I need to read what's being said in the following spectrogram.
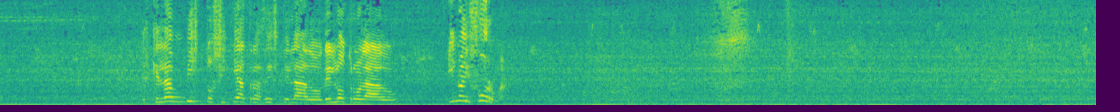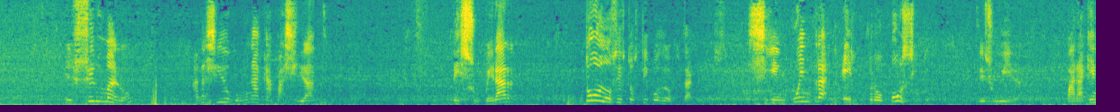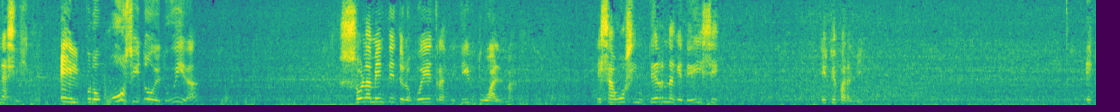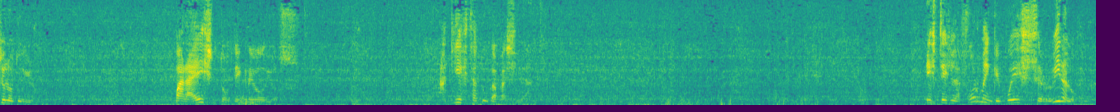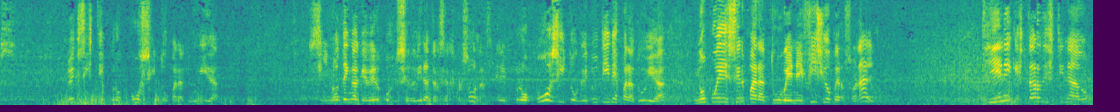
Es que la han visto psiquiatras de este lado, del otro lado, y no hay forma. El ser humano ha nacido con una capacidad de superar todos estos tipos de obstáculos si encuentra el propósito de su vida. ¿Para qué naciste? El propósito de tu vida solamente te lo puede transmitir tu alma. Esa voz interna que te dice, esto es para ti. Esto es lo tuyo. Para esto te creó Dios. Aquí está tu capacidad. Esta es la forma en que puedes servir a los demás. No existe propósito para tu vida si no tenga que ver con servir a terceras personas. El propósito que tú tienes para tu vida no puede ser para tu beneficio personal. Tiene que estar destinado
